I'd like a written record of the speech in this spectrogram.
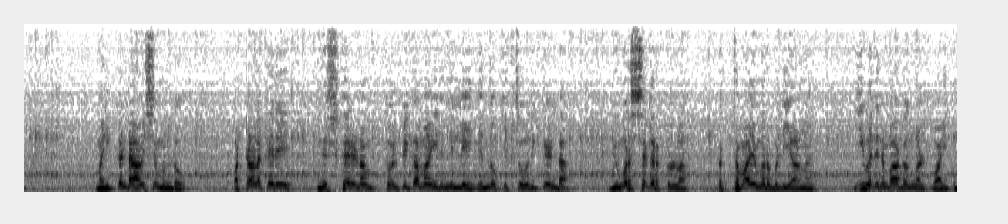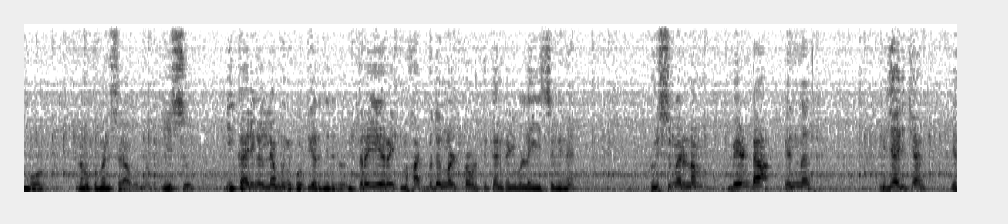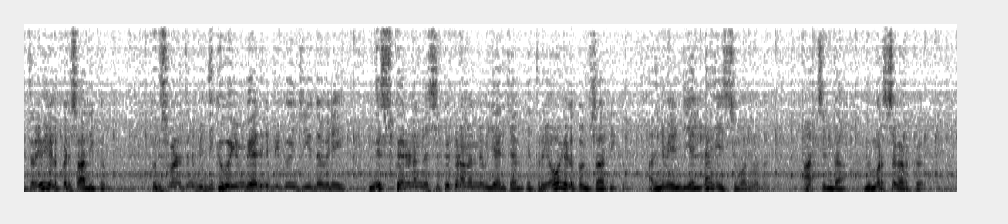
മരിക്കേണ്ട ആവശ്യമുണ്ടോ? പട്ടാളക്കാരെ നിഷ്കരണം തോൽപ്പിക്കാമായിരുന്നില്ലേ എന്നൊക്കെ ചോദിക്കേണ്ട വിമർശകർക്കുള്ള വ്യക്തമായ മറുപടിയാണ് ഈ വചനഭാഗങ്ങൾ വായിക്കുമ്പോൾ നമുക്ക് മനസ്സിലാകുന്നത് യേശു ഈ കാര്യങ്ങളെല്ലാം മുൻകൂട്ടി അറിഞ്ഞിരുന്നു. ഇത്രയേറെ മഹാത്ഭുതങ്ങൾ പ്രവർത്തിക്കാൻ കഴിവുള്ള യേശുവിന്. കുരിശുമരണം വേണ്ട എന്ന് വിചാരിച്ചാൽ എത്രയോ എളുപ്പം സാധിക്കും. കുരിശുമരണത്തിന് വിധിക്കുകയും വേദനിപ്പിക്കുകയും ചെയ്യുന്നവരെ നിഷ്കരണം നശിപ്പിക്കണമെന്ന് വിചാരിച്ചാൽ എത്രയോ എളുപ്പം സാധിക്കും. അതിനുവേണ്ടിയല്ല യേശു വന്നത്. ആ ചിന്ത വിമർശകർക്ക്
